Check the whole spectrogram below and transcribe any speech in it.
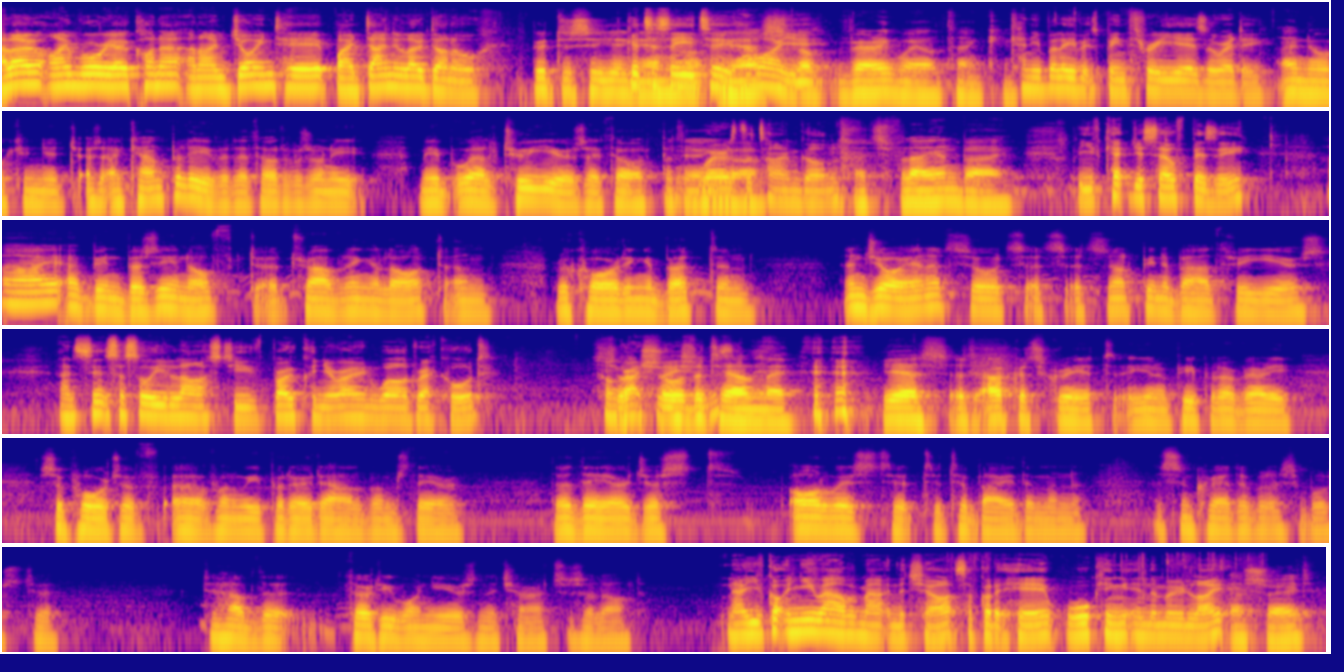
Hello, I'm Rory O'Connor and I'm joined here by Daniel O'Donnell. Good to see you Good to see you too. Yes, How are you? very well, thank you. Can you believe it's been three years already? I know, can you, I can't believe it. I thought it was only, maybe, well, two years I thought, but there Where's the time gone? It's flying by. But you've kept yourself busy. I, I've been busy enough, uh, travelling a lot and recording a bit and enjoying it, so it's, it's, it's not been a bad three years. And since I saw you last, you've broken your own world record. So- Congratulations. So, they tell me. yes, it's, it's great. You know, people are very supportive uh, when we put out albums. They're they're there just always to, to, to buy them, and it's incredible. I suppose to to have the 31 years in the charts is a lot. Now you've got a new album out in the charts. I've got it here, Walking in the Moonlight. That's right.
